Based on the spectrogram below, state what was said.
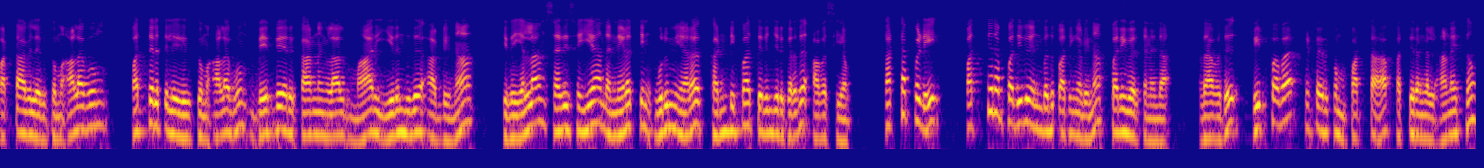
பட்டாவில் இருக்கும் அளவும் பத்திரத்தில் இருக்கும் அளவும் வெவ்வேறு காரணங்களால் மாறி இருந்தது அப்படின்னா இதையெல்லாம் சரி செய்ய அந்த நிலத்தின் உரிமையாளர் கண்டிப்பா தெரிஞ்சிருக்கிறது அவசியம். சட்டப்படி பத்திரப்பதிவு என்பது பாத்தீங்க அப்படின்னா பரிவர்த்தனை தான். அதாவது விற்பவர் கிட்ட இருக்கும் பட்டா பத்திரங்கள் அனைத்தும்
